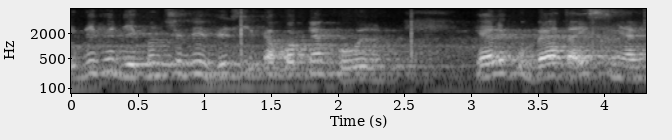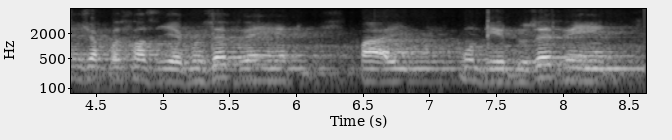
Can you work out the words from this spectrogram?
e dividir. Quando se divide, fica pouquinha coisa. Ela coberta, aí sim a gente já pode fazer alguns eventos, para ir com o dinheiro dos eventos,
